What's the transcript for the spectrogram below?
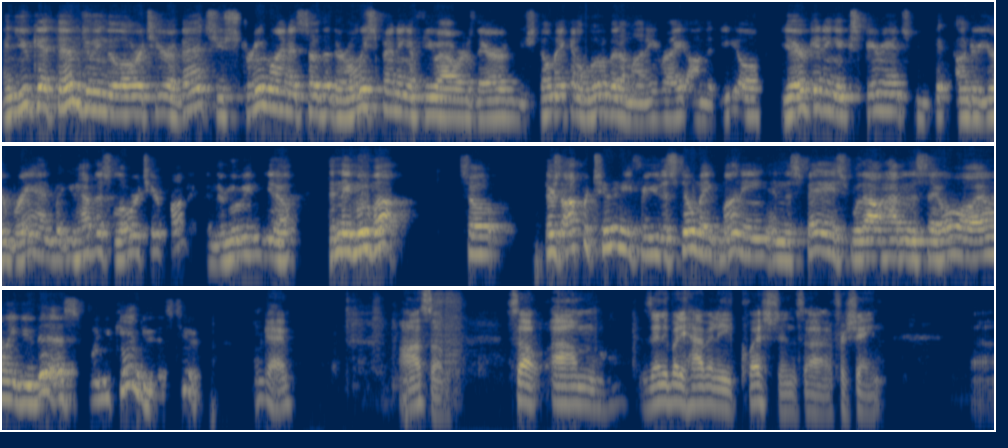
and you get them doing the lower tier events, you streamline it so that they're only spending a few hours there, you're still making a little bit of money, right, on the deal. You're getting experience under your brand, but you have this lower tier product and they're moving, you know, then they move up. So there's opportunity for you to still make money in the space without having to say, "Oh, I only do this," when you can do this too. Okay, awesome. So, um, does anybody have any questions uh, for Shane? Uh,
